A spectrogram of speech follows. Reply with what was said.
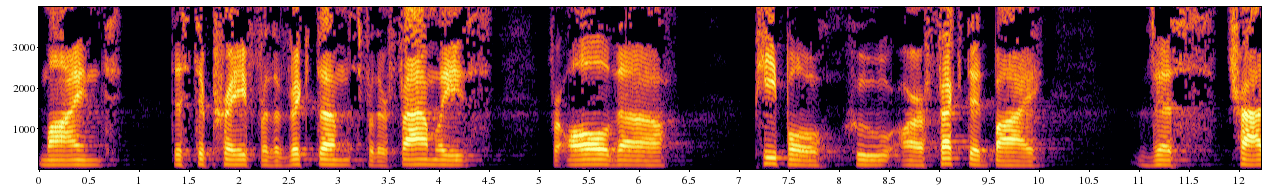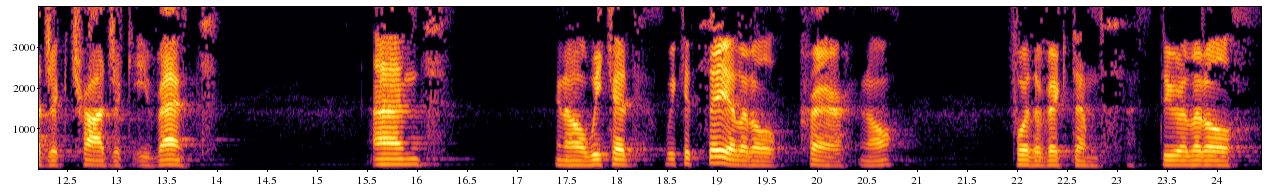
mind, just to pray for the victims, for their families, for all the people who are affected by this tragic, tragic event. And, you know, we could, we could say a little prayer, you know, for the victims. Do a little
